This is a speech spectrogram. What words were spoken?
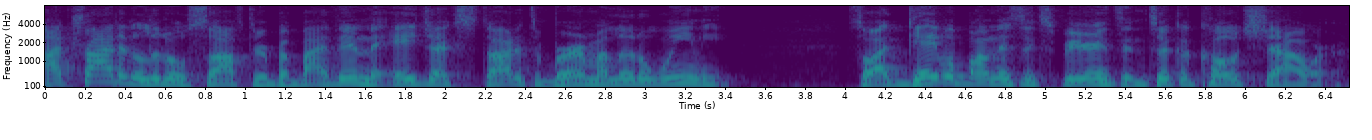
I tried it a little softer, but by then the Ajax started to burn my little weenie. So I gave up on this experience and took a cold shower,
